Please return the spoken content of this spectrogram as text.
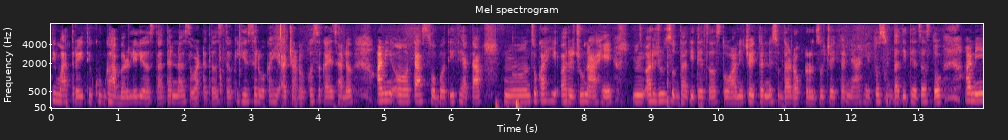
ती मात्र इथे खूप घाबरलेली असतात. त्यांना असं वाटत असतं की हे सर्व काही अचानक कसं काय झालं? आणि त्याचसोबत इथे आता जो काही अर्जुन आहे अर्जुनसुद्धा तिथेच असतो आणि चैतन्यसुद्धा डॉक्टर जो चैतन्य आहे तो सुद्धा तिथेच असतो. आणि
